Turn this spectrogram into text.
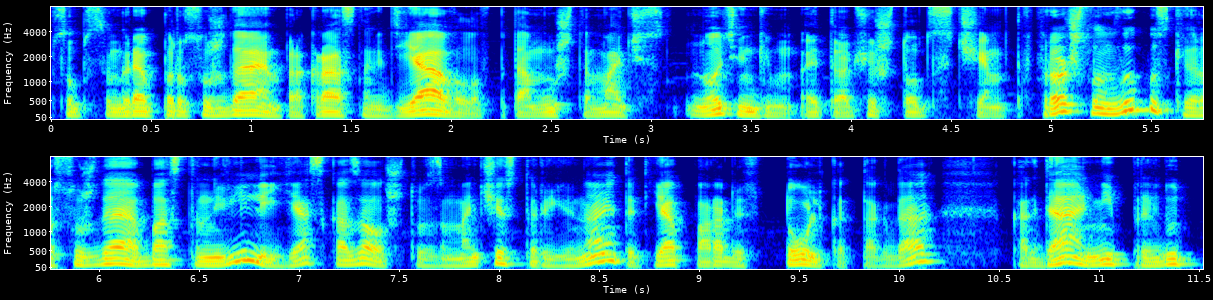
собственно говоря, порассуждаем про красных дьяволов, потому что матч с Ноттингем это вообще что-то с чем-то. В прошлом выпуске, рассуждая об Астон Вилле, я сказал, что за Манчестер Юнайтед я порадуюсь только тогда, когда они проведут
